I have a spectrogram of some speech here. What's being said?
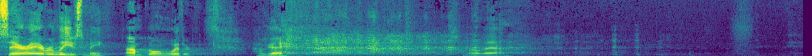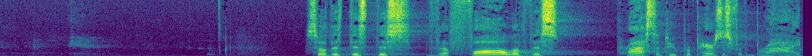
Sarah ever leaves me, I'm going with her. Okay? know that. So this, this, this, the fall of this prostitute prepares us for the bride.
